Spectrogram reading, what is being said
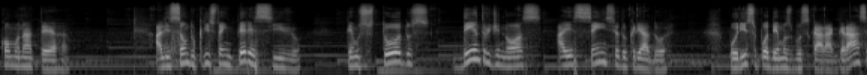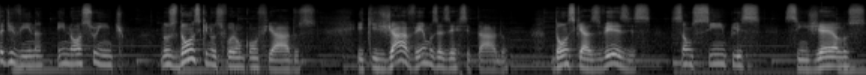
como na terra. A lição do Cristo é imperecível. Temos todos dentro de nós a essência do Criador. Por isso podemos buscar a graça divina em nosso íntimo, nos dons que nos foram confiados e que já havemos exercitado. Dons que às vezes são simples, singelos,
